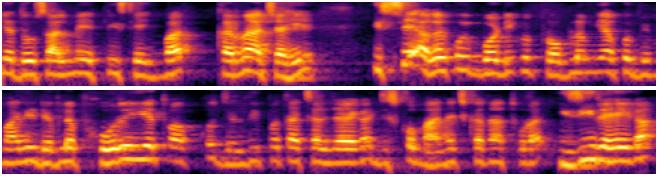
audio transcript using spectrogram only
या दो साल में एटलीस्ट एक बार करना चाहिए। इससे अगर कोई बॉडी में प्रॉब्लम या कोई बीमारी डेवलप हो रही है तो आपको जल्दी पता चल जाएगा, जिसको मैनेज करना थोड़ा ईजी रहेगा।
